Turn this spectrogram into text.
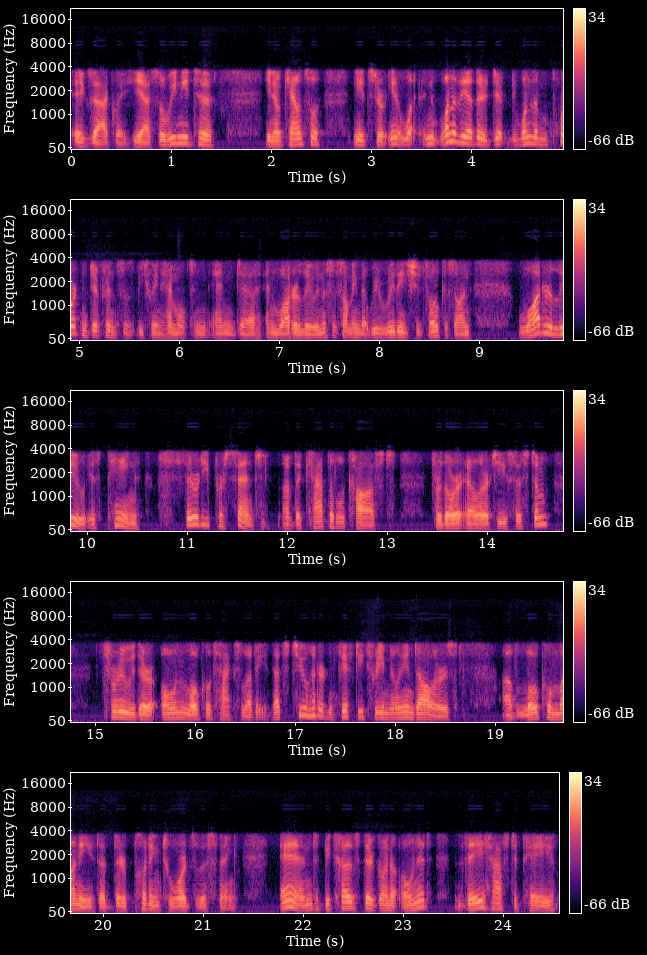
Exactly. Yeah. So we need to, you know, council needs to. You know, one of the other one of the important differences between Hamilton and uh, and Waterloo, and this is something that we really should focus on. Waterloo is paying 30 percent of the capital cost for their LRT system through their own local tax levy. That's 253 million dollars of local money that they're putting towards this thing. And because they're going to own it, they have to pay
